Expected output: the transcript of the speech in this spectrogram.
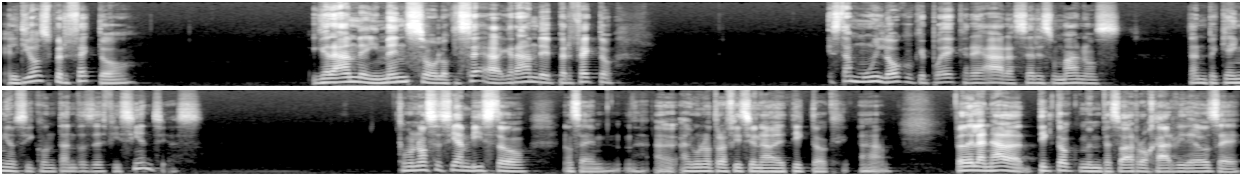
El Dios perfecto grande, inmenso, lo que sea, grande, perfecto, está muy loco que puede crear a seres humanos tan pequeños y con tantas deficiencias. Como no sé si han visto, no sé, algún otro aficionado de TikTok. Ah, pero de la nada, TikTok me empezó a arrojar videos de,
